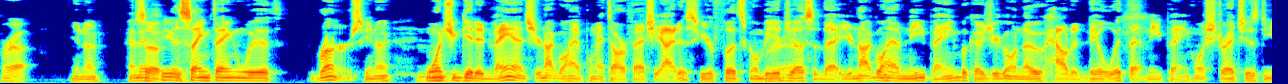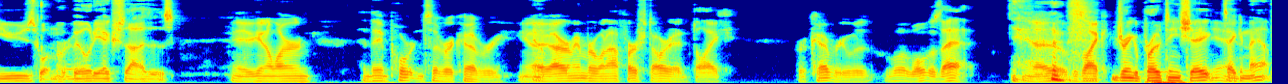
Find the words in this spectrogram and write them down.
right you know and so you the same thing with runners you know Mhm. once you get advanced you're not going to have plantar fasciitis your foot's going to be Right. adjusted to that you're not going to have knee pain because you're going to know how to deal with that knee pain what stretches to use what Right. mobility exercises Yeah, you're gonna learn the importance of recovery. You know, Yep. I remember when I first started, like recovery was what, what was that? You know, it was like drink a protein shake Yeah. take a nap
